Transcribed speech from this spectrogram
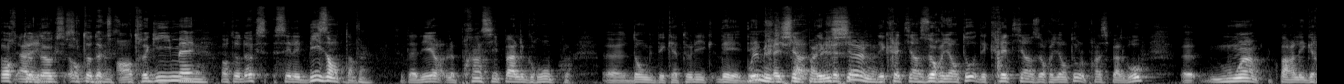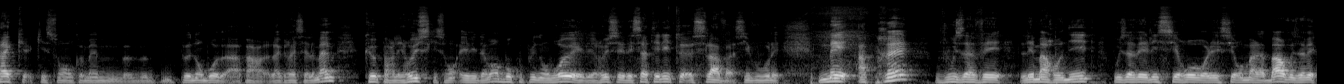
orthodoxe, Allez. orthodoxe, entre guillemets, orthodoxe, c'est les Byzantins. C'est-à-dire le principal groupe euh, donc des catholiques, des, Oui, chrétiens, des, chrétiens seuls. des chrétiens orientaux, des chrétiens orientaux, le principal groupe, euh, moins par les Grecs qui sont quand même euh, peu nombreux, à part la Grèce elle-même, que par les Russes qui sont évidemment beaucoup plus nombreux et les Russes et les satellites slaves, si vous voulez. Mais après, vous avez les Maronites, vous avez les Syro, les Syro-Malabars, vous avez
